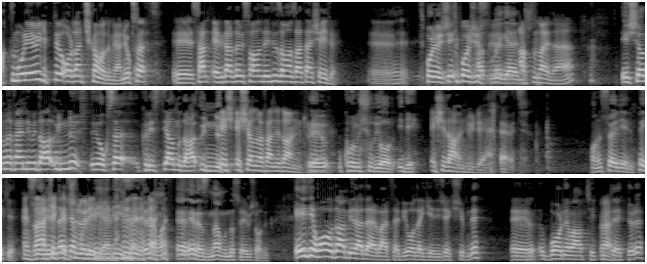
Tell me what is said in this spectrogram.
Aklım oraya bir gitti. Oradan çıkamadım yani. Yoksa e, sen Edgar Davis falan dediğin zaman zaten şeydi. E, Tipoloji, tipoloji aklına e, gelmişti. aklımdaydı ha. Eşi hanımefendi mi daha ünlü yoksa Christian mı daha ünlü Eş, eşi hanımefendi daha ünlüdür. e, konuşuluyor idi? Eşi daha ünlüydü yani. Evet. Onu söyleyelim. Peki. En azından Söyleyelim erkekler derken için bu bir öyleydi bilgi yani. değil zaten ama e, en azından bunu da söylemiş olduk. Eddie Howe'dan bir haber var tabii. O da gelecek şimdi. E, Bournemouth teknik Evet. direktörü.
